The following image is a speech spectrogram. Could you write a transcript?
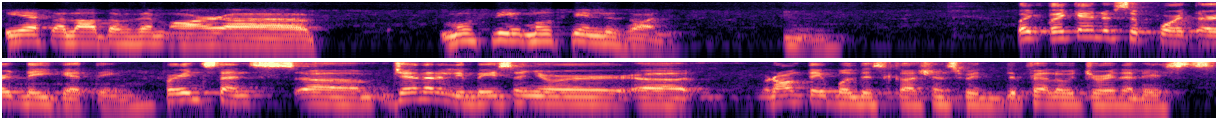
Yes, a lot of them are uh, mostly mostly in Luzon. Mm-hmm what, what kind of support are they getting? For instance, um, generally based on your uh, roundtable discussions with the fellow journalists,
